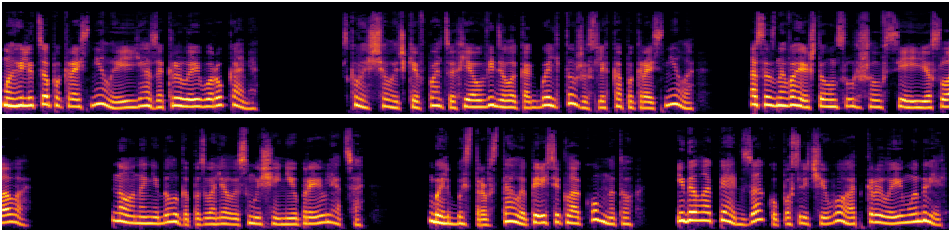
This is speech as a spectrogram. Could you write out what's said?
мое лицо покраснело, и я закрыла его руками. Сквозь щелочки в пальцах я увидела, как Бель тоже слегка покраснела, осознавая, что он слышал все ее слова. Но она недолго позволяла смущению проявляться. Бель быстро встала, пересекла комнату и дала пять Заку, после чего открыла ему дверь.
